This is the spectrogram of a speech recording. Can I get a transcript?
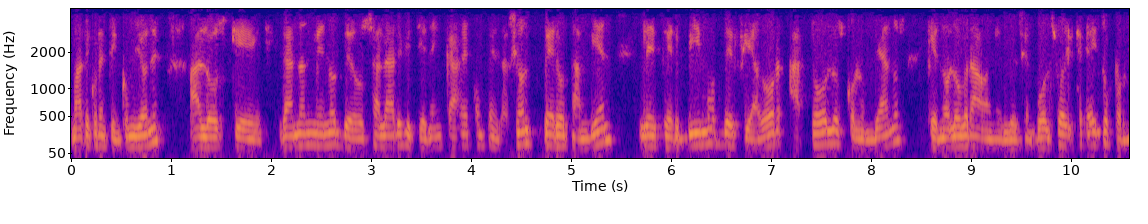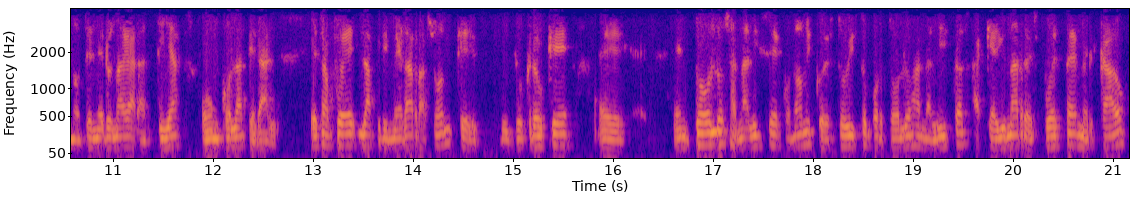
más de 45 millones, a los que ganan menos de dos salarios y tienen caja de compensación, pero también le servimos de fiador a todos los colombianos que no lograban el desembolso del crédito por no tener una garantía o un colateral. Esa fue la primera razón que yo creo que eh, en todos los análisis económicos, esto visto por todos los analistas, aquí hay una respuesta de mercado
